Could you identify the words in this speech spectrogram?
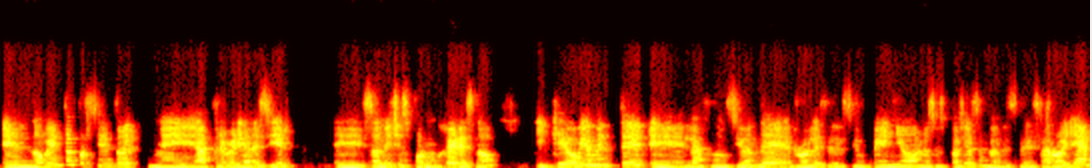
el 90% me atrevería a decir, eh, son hechas por mujeres, ¿no? y que obviamente eh, la función de roles de desempeño, los espacios en donde se desarrollan,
